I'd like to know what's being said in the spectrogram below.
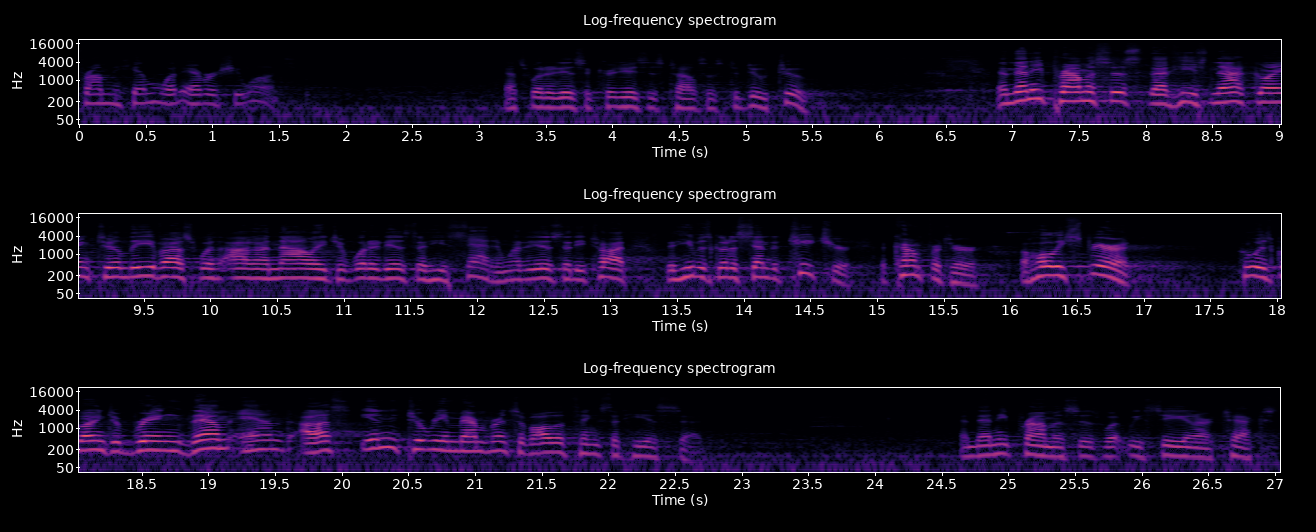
from him whatever she wants. That's what it is that Jesus tells us to do, too. And then he promises that he's not going to leave us without a knowledge of what it is that he said and what it is that he taught, that he was going to send a teacher, a comforter, a Holy Spirit, who is going to bring them and us into remembrance of all the things that he has said. And then he promises what we see in our text.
